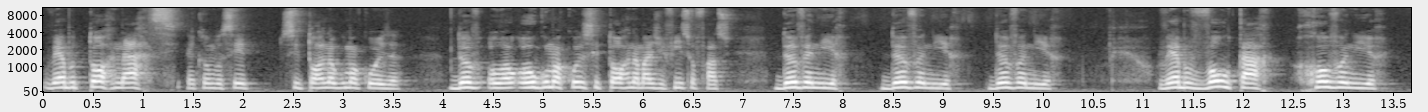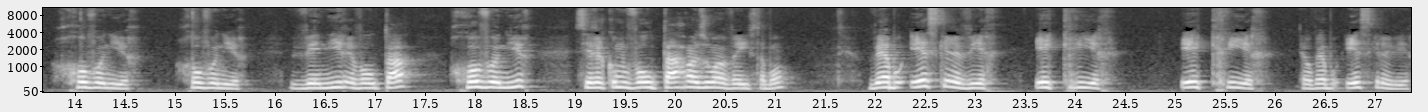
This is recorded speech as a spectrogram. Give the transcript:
O verbo tornar-se, né, quando você se torna alguma coisa, ou, ou alguma coisa se torna mais difícil ou fácil. Devenir, devenir, devenir. O verbo voltar, revenir, revenir, revenir. Venir é voltar, revenir seria como voltar mais uma vez, tá bom? Verbo escrever, écrire, écrire é o verbo escrever.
